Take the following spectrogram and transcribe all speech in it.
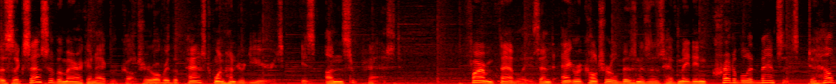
The success of American agriculture over the past 100 years is unsurpassed. Farm families and agricultural businesses have made incredible advances to help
